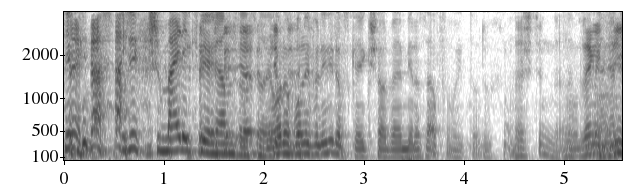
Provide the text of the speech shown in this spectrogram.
der, diese geschmeidig wie Ramses. Ja, das Der so. hat auf alle Fälle nicht aufs Geld geschaut, weil mir das saufen wollte. dadurch. Das stimmt. Ja. Das ist eigentlich ja,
